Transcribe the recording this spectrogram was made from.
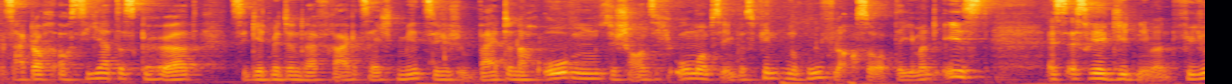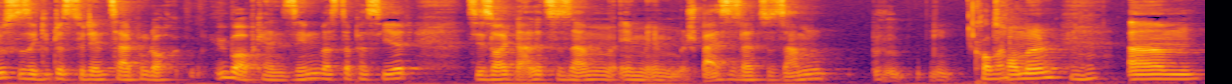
sagt auch, auch sie hat das gehört. Sie geht mit den drei Fragezeichen mit, sie weiter nach oben, sie schauen sich um, ob sie irgendwas finden, rufen auch so, ob da jemand ist. Es, es reagiert niemand. Für Justus ergibt es zu dem Zeitpunkt auch überhaupt keinen Sinn, was da passiert. Sie sollten alle zusammen im, im Speisesaal zusammen äh, trommeln. Mhm. Ähm,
